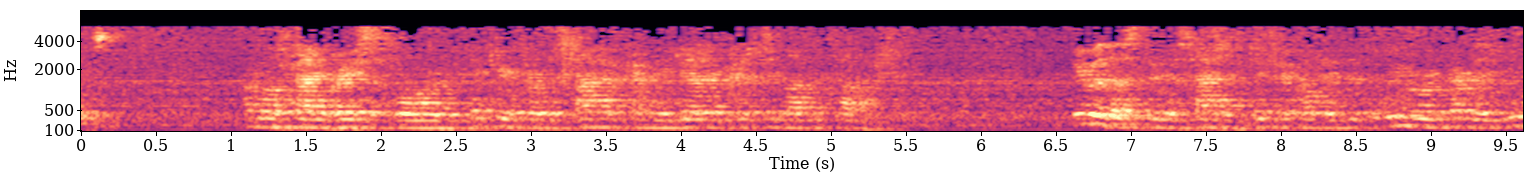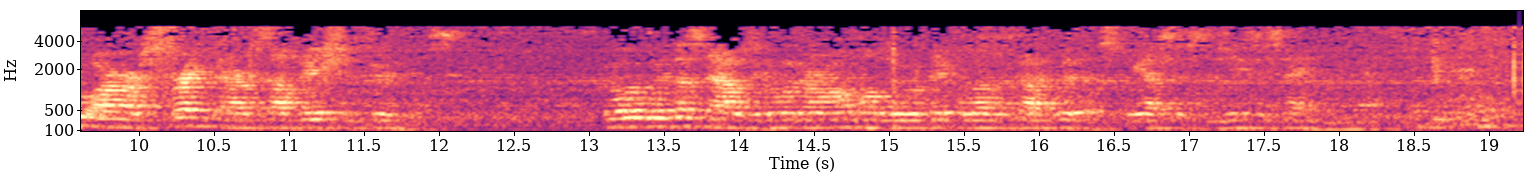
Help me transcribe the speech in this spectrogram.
please? Our most high gracious Lord, we thank you for this time of coming together in Christian love and fellowship. Be with us through this time of difficulty, that we will remember that you are our strength and our salvation through this. Go with us now as we go with our own home. We will take the love of God with us. We ask this in Jesus' name. Amen.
